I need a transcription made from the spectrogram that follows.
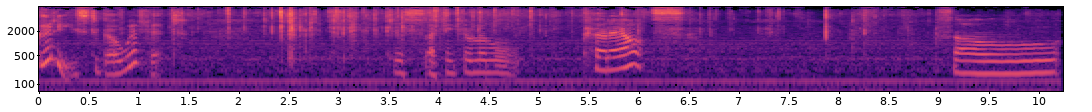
goodies to go with it. Just, I think they're little cutouts. So,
